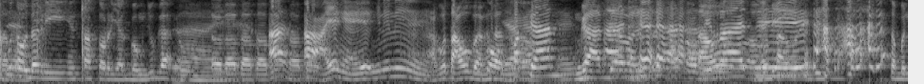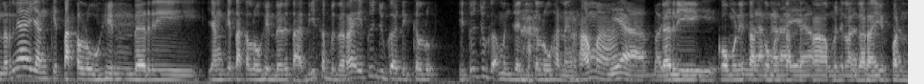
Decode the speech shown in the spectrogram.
aku tahu. dari instastory Gong juga tuh. Tahu tahu tahu tahu. Ah, ah, yang ya, ini nih. Aku tahu banget. Ya, kan? ya. Enggak ada banget. Tahu, Copyright nih. tahu. sebenarnya yang kita keluhin dari yang kita keluhin dari tadi sebenarnya itu juga dikelu itu juga menjadi keluhan yang sama Iya, bagi dari komunitas-komunitas penyelenggara ya, event.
